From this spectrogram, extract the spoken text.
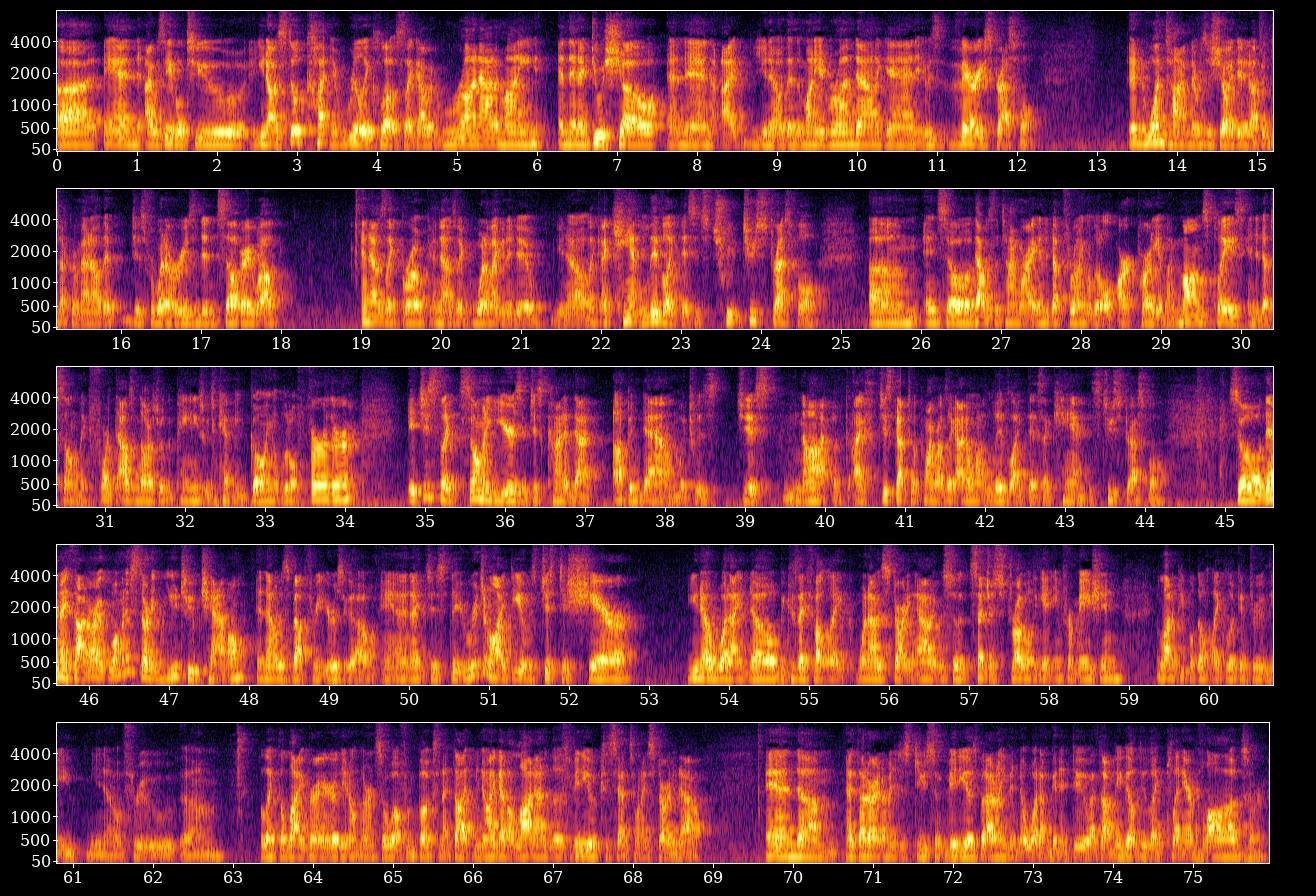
Uh, and I was able to, you know, I was still cutting it really close. Like I would run out of money and then I'd do a show and then I, you know, then the money would run down again. It was very stressful. And one time there was a show I did up in Sacramento that just for whatever reason didn't sell very well. And I was like broke and I was like, what am I gonna do? You know, like I can't live like this. It's too, too stressful. Um, and so that was the time where I ended up throwing a little art party at my mom's place, ended up selling like $4,000 worth of paintings, which kept me going a little further. It just like so many years of just kind of that up and down, which was just not, I just got to a point where I was like, I don't want to live like this. I can't, it's too stressful. So then I thought, all right, well, I'm gonna start a YouTube channel. And that was about three years ago. And I just, the original idea was just to share you know what I know because I felt like when I was starting out it was so, such a struggle to get information. A lot of people don't like looking through the you know through um, like the library or they don't learn so well from books and I thought you know I got a lot out of those video cassettes when I started out. And um, I thought, all right, I'm gonna just do some videos, but I don't even know what I'm gonna do. I thought maybe I'll do like plein air vlogs or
